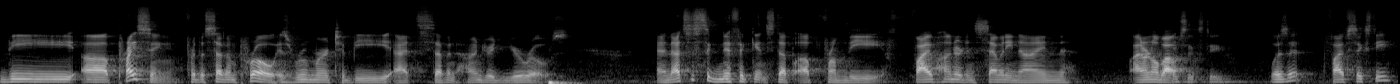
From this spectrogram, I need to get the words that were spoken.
the uh, pricing for the 7 Pro is rumored to be at 700 euros, and that's a significant step up from the 579. I don't know about 460. was it 560?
